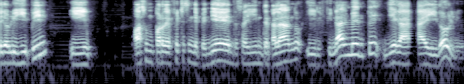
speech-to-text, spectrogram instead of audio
IWGP y hace un par de fechas independientes ahí intercalando y finalmente llega a AEW.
